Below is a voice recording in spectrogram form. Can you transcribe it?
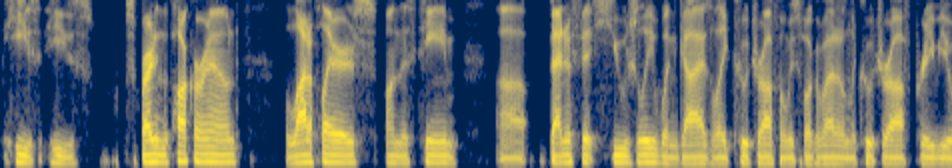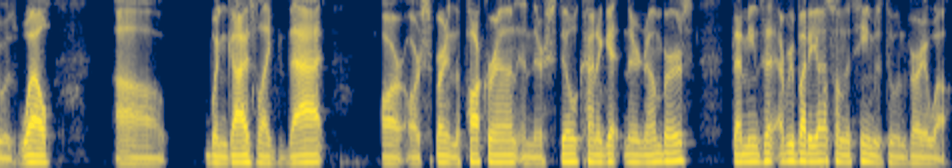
he's he's spreading the puck around a lot of players on this team uh, benefit hugely when guys like Kucherov, and we spoke about it on the Kucherov preview as well. Uh, when guys like that are are spreading the puck around and they're still kind of getting their numbers, that means that everybody else on the team is doing very well.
